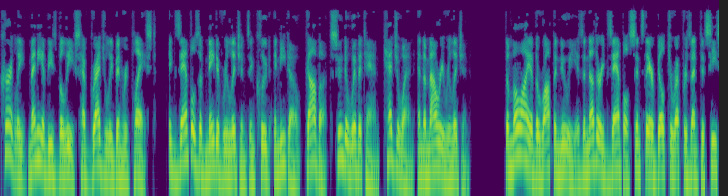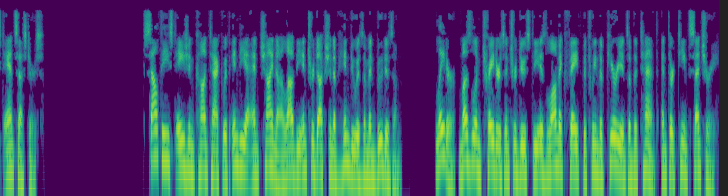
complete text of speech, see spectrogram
Currently, many of these beliefs have gradually been replaced. Examples of native religions include, Anito, Gaba, Sunda Kejawen, and the Maori religion. The moai of the Rapa Nui is another example since they are built to represent deceased ancestors. Southeast Asian contact with India and China allowed the introduction of Hinduism and Buddhism. Later, Muslim traders introduced the Islamic faith between the periods of the 10th and 13th century.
